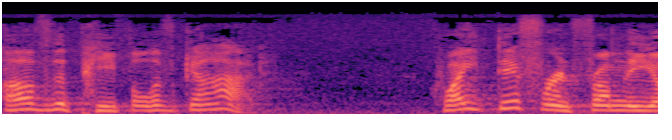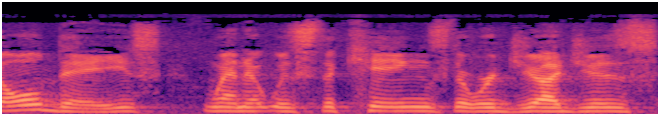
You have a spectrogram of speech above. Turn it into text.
of the people of God. Quite different from the old days when it was the kings, there were judges,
